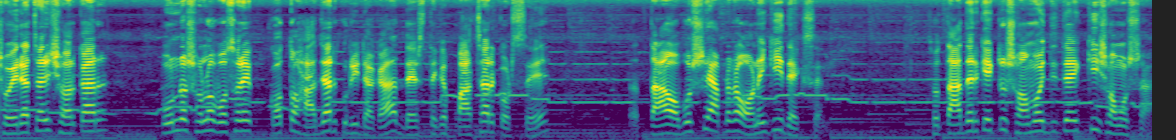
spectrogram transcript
স্বৈরাচারী সরকার পনেরো ষোলো বছরে কত হাজার কোটি টাকা দেশ থেকে পাচার করছে তা অবশ্যই আপনারা অনেকেই দেখছেন। তো তাদেরকে একটু সময় দিতে কি সমস্যা?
